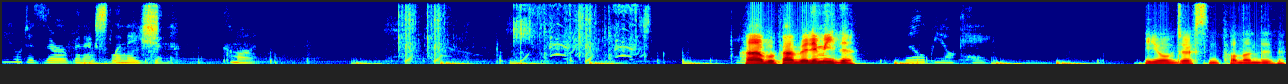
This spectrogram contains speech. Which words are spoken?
You deserve an explanation. Ha bu pembeli miydi? İyi olacaksın falan dedi.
